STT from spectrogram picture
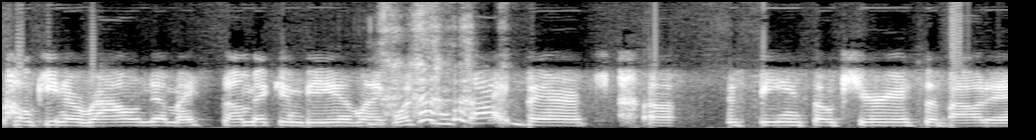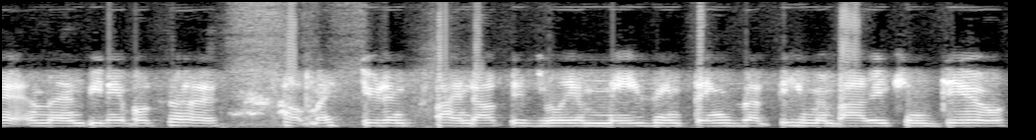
poking around in my stomach and being like, "What's inside there?" Uh, just being so curious about it, and then being able to help my students find out these really amazing things that the human body can do,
